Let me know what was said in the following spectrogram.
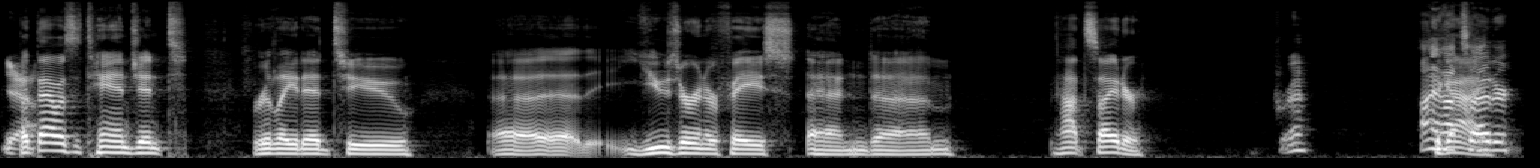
Yeah. But that was a tangent related to uh, user interface and um, hot cider, Eh. Hi, The hot guy. cider.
